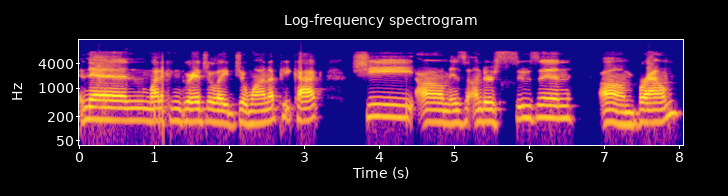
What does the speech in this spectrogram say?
And then want to congratulate Joanna Peacock. She um, is under Susan um, Brown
